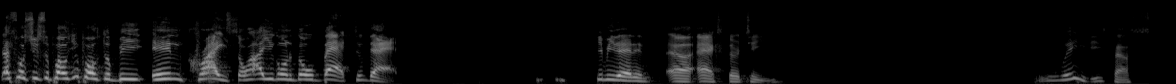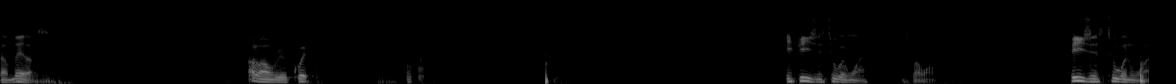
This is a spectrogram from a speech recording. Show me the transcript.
That's what you're supposed. You're supposed to be in Christ. So how are you gonna go back to that? Give me that in uh, Acts 13. Wait, these pastors something else. Hold on, real quick. Ephesians 2 and 1. That's what I want. Ephesians 2 and 1.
